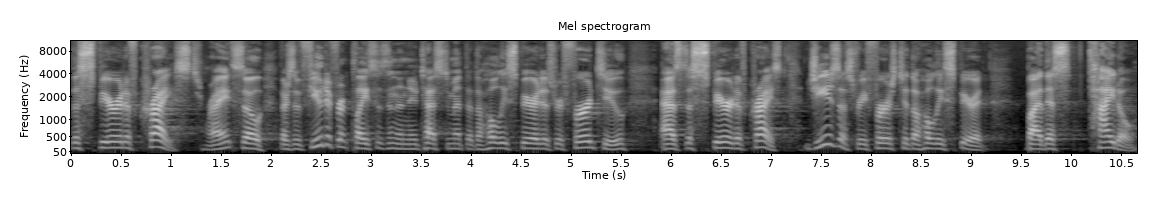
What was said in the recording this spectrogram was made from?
the Spirit of Christ, right? So there's a few different places in the New Testament that the Holy Spirit is referred to as the Spirit of Christ. Jesus refers to the Holy Spirit by this title.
